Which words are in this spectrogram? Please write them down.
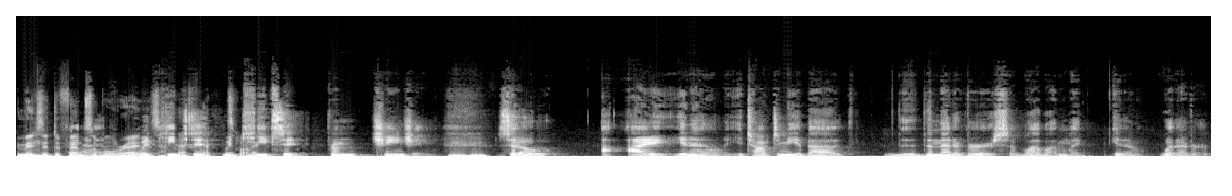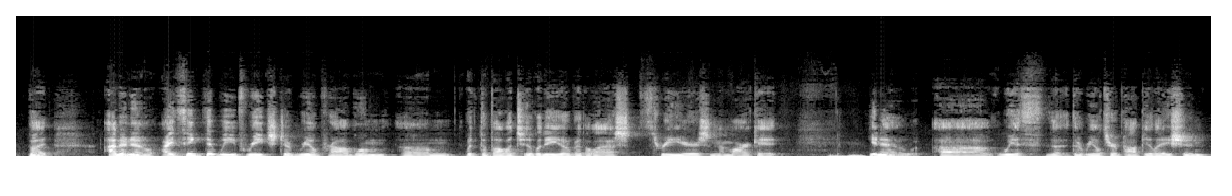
it makes it defensible, right? What keeps it what funny. keeps it from changing. Mm-hmm. So I, I, you know, you talk to me about the, the metaverse, blah blah. I'm like, you know, whatever. But I don't know. I think that we've reached a real problem um, with the volatility over the last three years in the market. You know, uh, with the, the realtor population.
